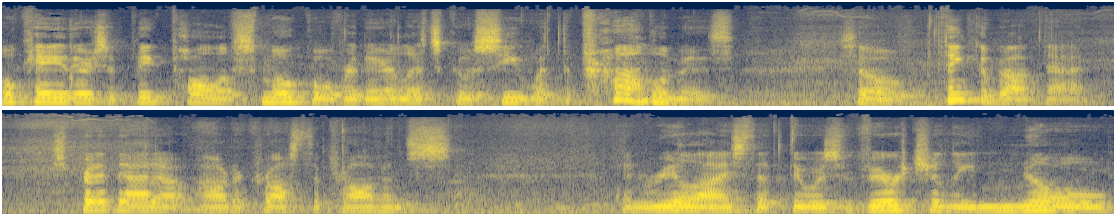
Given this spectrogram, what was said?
okay, there's a big pall of smoke over there, let's go see what the problem is. So think about that. Spread that out, out across the province and realize that there was virtually no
